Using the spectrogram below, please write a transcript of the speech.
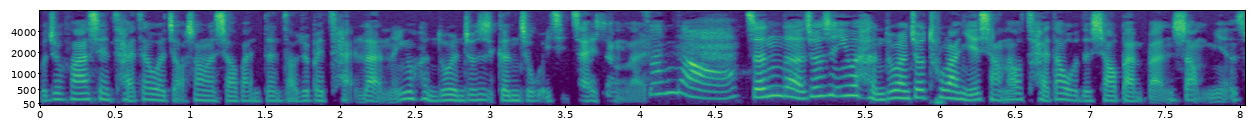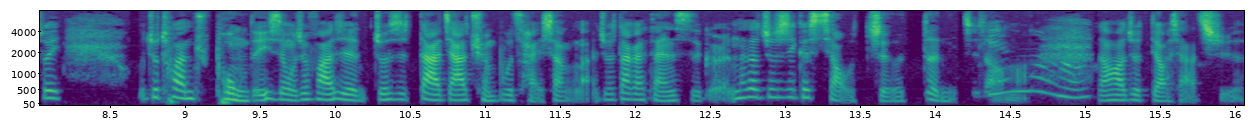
我就发现踩在我脚上的小板凳早就被踩烂了，因为很多人就是跟着我一起载上来。真的哦，真的就是因为很多人就突然也想到踩到我的小板板上面，所以我就突然砰的一声，我就发现就是大家全部踩上来，就大概三四个人，那个就是一个小折凳，你知道吗？然后就掉下去了。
